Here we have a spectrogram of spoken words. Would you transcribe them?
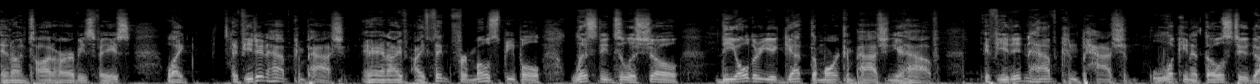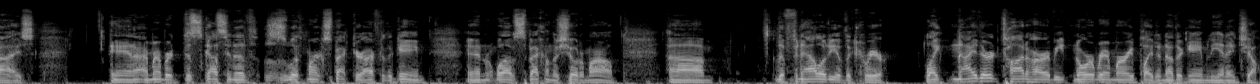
and on Todd Harvey's face, like if you didn't have compassion, and I, I think for most people listening to the show, the older you get, the more compassion you have. If you didn't have compassion looking at those two guys, and I remember discussing this with Mark Spector after the game, and we'll have Spec on the show tomorrow. Um, the finality of the career. Like neither Todd Harvey nor Ray Murray played another game in the NHL.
